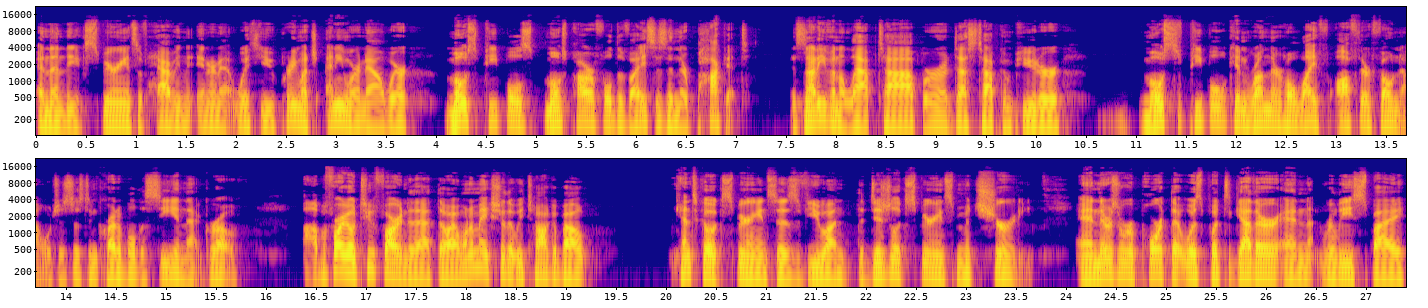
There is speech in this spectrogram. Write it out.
and then the experience of having the internet with you pretty much anywhere now, where most people's most powerful device is in their pocket. It's not even a laptop or a desktop computer. Most people can run their whole life off their phone now, which is just incredible to see in that growth. Uh, before I go too far into that, though, I want to make sure that we talk about Kentico Experience's view on the digital experience maturity. And there's a report that was put together and released by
